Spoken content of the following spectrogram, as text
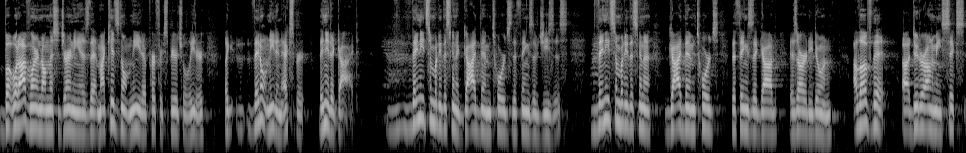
But what I've learned on this journey is that my kids don't need a perfect spiritual leader. Like, they don't need an expert, they need a guide they need somebody that's going to guide them towards the things of Jesus. They need somebody that's going to guide them towards the things that God is already doing. I love that uh, Deuteronomy 6,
